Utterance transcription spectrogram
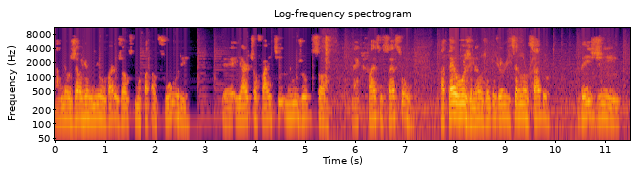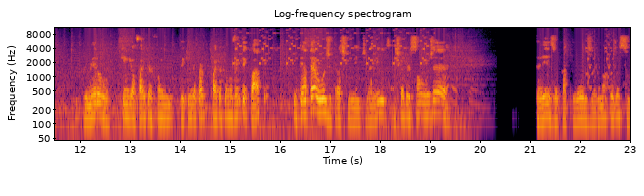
a Neo Geo reuniu vários jogos como Fatal Fury é, e Art of Fight em um jogo só né, que faz sucesso até hoje, né? O jogo vem sendo lançado desde o primeiro King of Fighter foi The King of Fighter foi em 94 e tem até hoje praticamente, né? acho que a versão hoje é 13 ou 14, alguma coisa assim.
